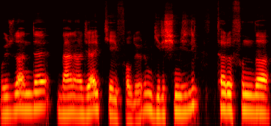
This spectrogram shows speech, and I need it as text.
O yüzden de ben acayip keyif alıyorum. Girişimcilik tarafında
